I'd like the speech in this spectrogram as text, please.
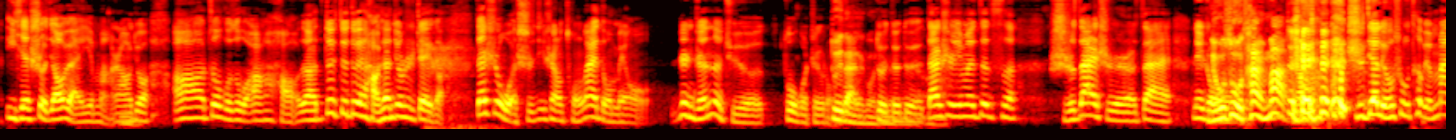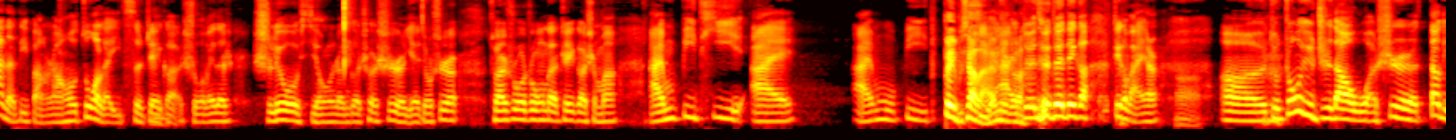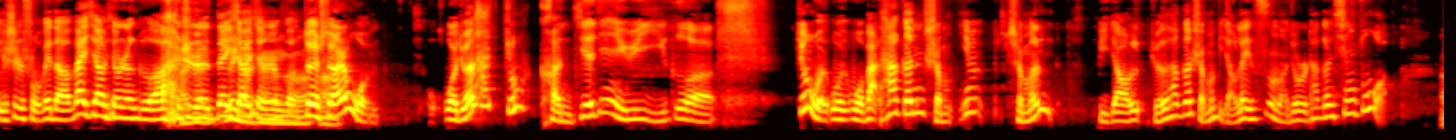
一些社交原因嘛，然后嗯。就啊做过做过啊，好的，对对对，好像就是这个，但是我实际上从来都没有认真的去做过这种对待东过对对对，但是因为这次实在是在那种流速太慢，啊对时间流速特别慢的地方，然后做了一次嗯。这个所谓的十六型人格测试，也就是传说中的这个什么 MBTI。MB 背不下来那个对对对，那个这个玩意儿，啊，呃，就终于知道我是到底是所谓的外向型人格还还是是内内向型人格。对，虽然我我觉得它就很接近于一个，就是我我我把它跟什么，因为什么比较，觉得它跟什么比较类似呢？就是它跟星座，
